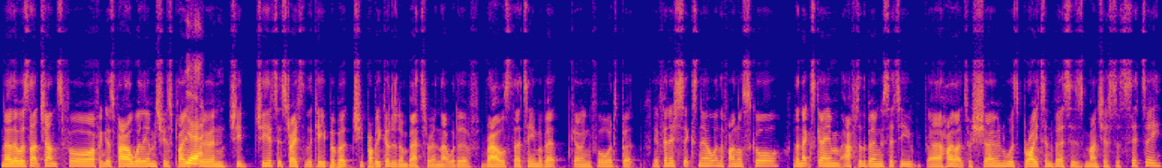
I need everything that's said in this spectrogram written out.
No, there was that chance for I think it was Fara Williams. She was played yeah. through and she she hit it straight to the keeper, but she probably could have done better, and that would have roused their team a bit going forward. But it finished six 0 in the final score. The next game after the Birmingham City uh, highlights were shown was Brighton versus Manchester City.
